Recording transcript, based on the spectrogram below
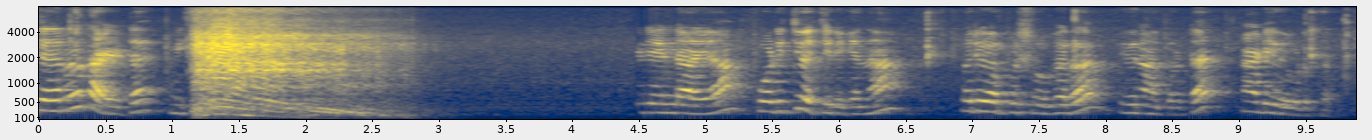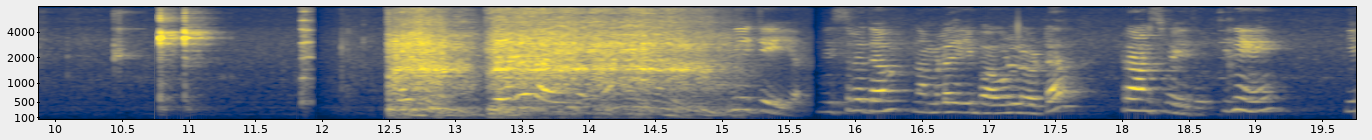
ചെറുതായിട്ട് മിക്സ് ഇൻഗ്രീഡിയന്റായ പൊടിച്ചു വച്ചിരിക്കുന്ന ഒരു കപ്പ് ഷുഗർ ഇതിനകത്തോട്ട് ആഡ് ചെയ്ത് കൊടുക്കുക. ബീറ്റ് ചെയ്യുക. മിശ്രിതം നമ്മൾ ഈ ബൗളിലോട്ട് ട്രാൻസ്ഫർ ചെയ്തു. ഇനി ഈ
